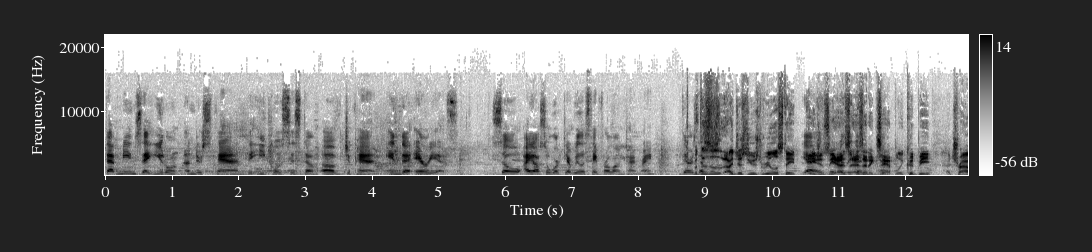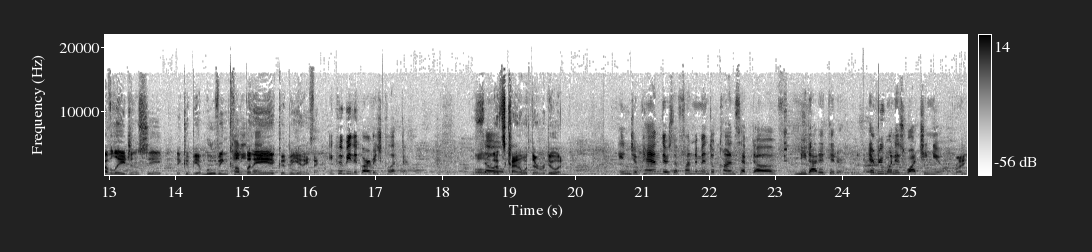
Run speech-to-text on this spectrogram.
That means that you don't understand the ecosystem of Japan in the areas. So I also worked at real estate for a long time, right? There's But a- this is I just used real estate Yeah, agency a as, as an good- yeah. example. It could be a travel agency, it could be a moving company, Anything. it could be anything. it could be the garbage collector. Well, So- that's kind of what they were doing. In Japan, there's a fundamental concept of mirareteru. Everyone is watching you. Right.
